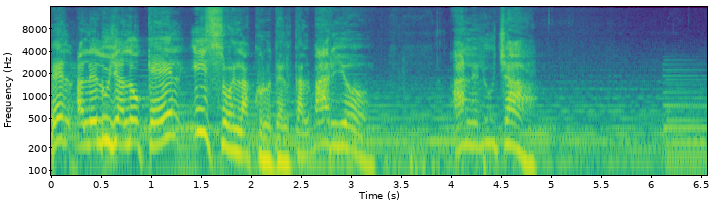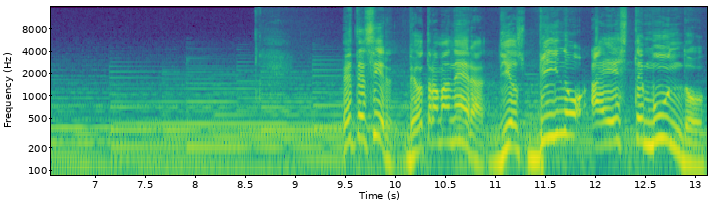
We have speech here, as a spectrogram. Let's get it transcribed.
Él, aleluya, lo que Él hizo en la cruz del Calvario. Aleluya. Es decir, de otra manera, Dios vino a este mundo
